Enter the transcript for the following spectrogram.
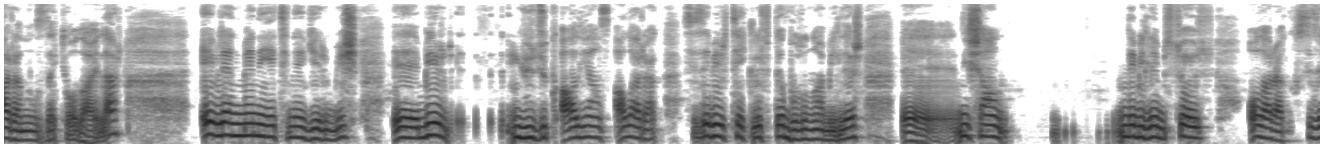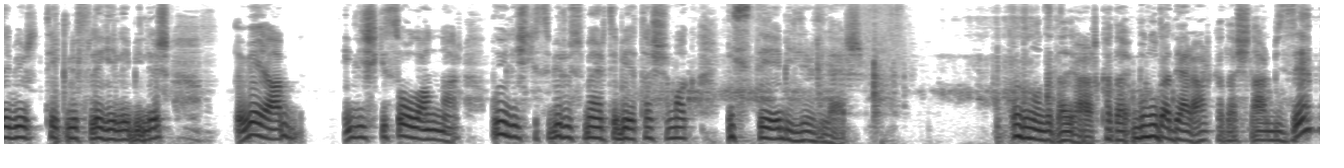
aranızdaki olaylar. Evlenme niyetine girmiş, e, bir yüzük, alyans alarak size bir teklifte bulunabilir. E, nişan, ne bileyim söz olarak size bir teklifle gelebilir. Veya ilişkisi olanlar bu ilişkisi bir üst mertebeye taşımak isteyebilirler. Bunu da der arkadaş, bunu da der arkadaşlar bize.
